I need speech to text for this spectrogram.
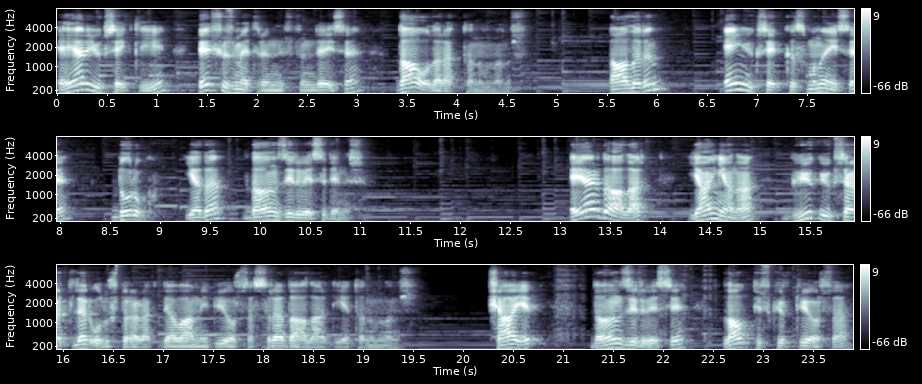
Eğer yüksekliği 500 metrenin üstünde ise dağ olarak tanımlanır. Dağların en yüksek kısmına ise doruk ya da dağın zirvesi denir. Eğer dağlar yan yana büyük yükseltiler oluşturarak devam ediyorsa sıra dağlar diye tanımlanır. Şayet dağın zirvesi lav püskürtüyorsa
